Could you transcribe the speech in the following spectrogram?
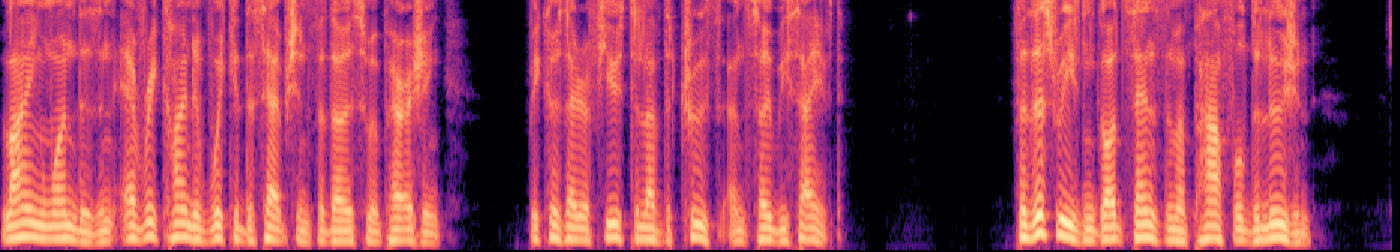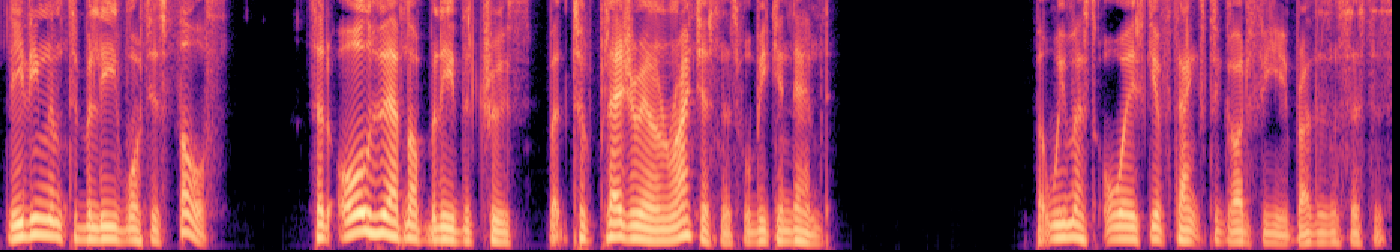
lying wonders, and every kind of wicked deception for those who are perishing, because they refuse to love the truth and so be saved. For this reason, God sends them a powerful delusion, leading them to believe what is false, so that all who have not believed the truth but took pleasure in unrighteousness will be condemned. But we must always give thanks to God for you, brothers and sisters,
